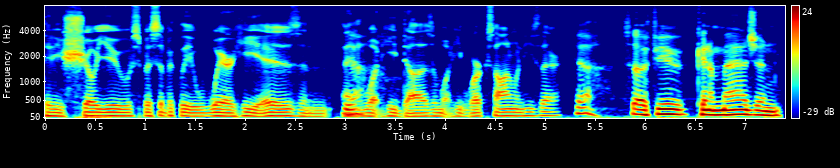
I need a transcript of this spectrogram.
Did he show you specifically where he is and, and Yeah. what he does and what he works on when he's there? Yeah. So if you can imagine,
